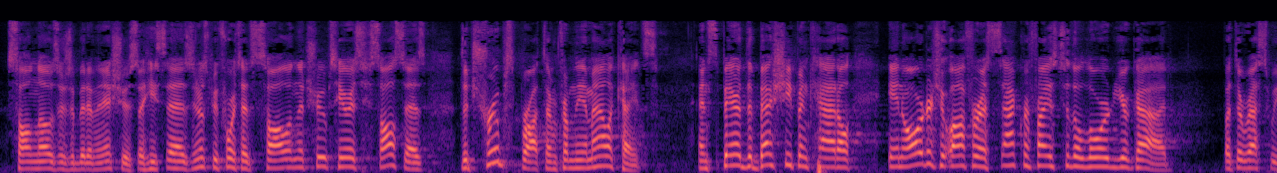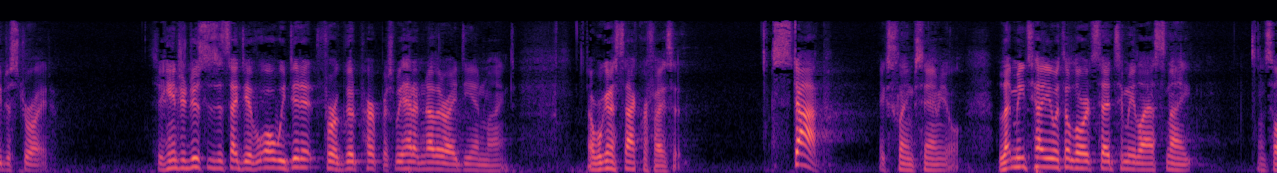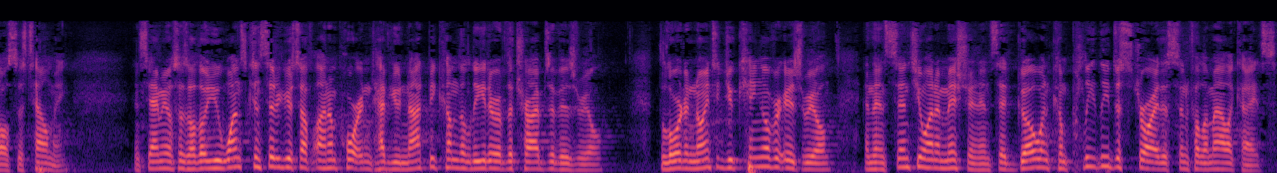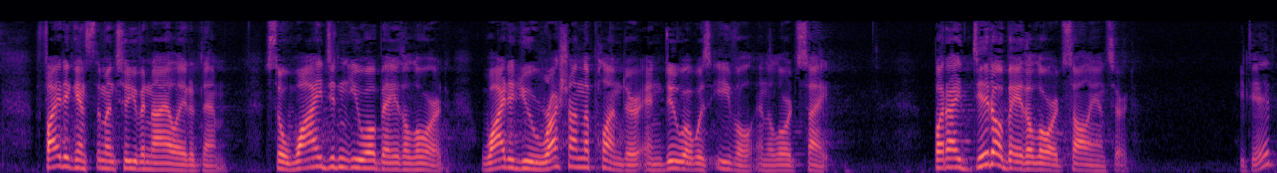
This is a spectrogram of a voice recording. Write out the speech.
Saul knows there's a bit of an issue. So he says, you notice before it said Saul and the troops. Here Saul says, the troops brought them from the Amalekites and spared the best sheep and cattle in order to offer a sacrifice to the Lord your God, but the rest we destroyed. So he introduces this idea of, oh, we did it for a good purpose. We had another idea in mind. And we're going to sacrifice it. Stop, exclaimed Samuel. Let me tell you what the Lord said to me last night. And Saul says, Tell me. And Samuel says, Although you once considered yourself unimportant, have you not become the leader of the tribes of Israel? The Lord anointed you king over Israel and then sent you on a mission and said, Go and completely destroy the sinful Amalekites. Fight against them until you've annihilated them. So why didn't you obey the Lord? Why did you rush on the plunder and do what was evil in the Lord's sight? But I did obey the Lord, Saul answered. He did?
